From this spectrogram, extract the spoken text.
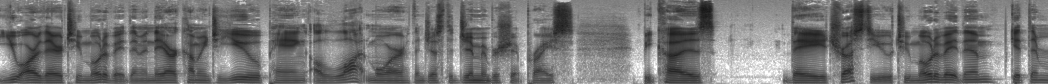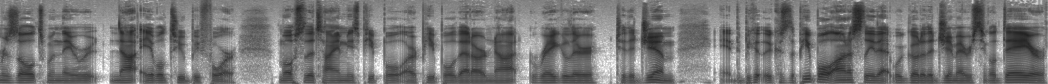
you are there to motivate them, and they are coming to you paying a lot more than just the gym membership price because they trust you to motivate them, get them results when they were not able to before. Most of the time, these people are people that are not regular to the gym. Eh, because the people, honestly, that would go to the gym every single day or a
